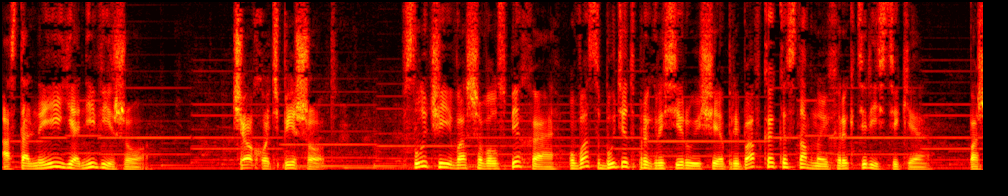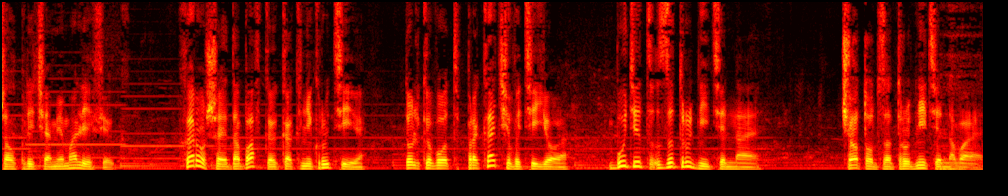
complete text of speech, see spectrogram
Остальные я не вижу. Чё хоть пишут? В случае вашего успеха у вас будет прогрессирующая прибавка к основной характеристике. Пожал плечами Малефик. Хорошая добавка, как ни крути. Только вот прокачивать ее будет затруднительно. «Чё тут затруднительного?»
